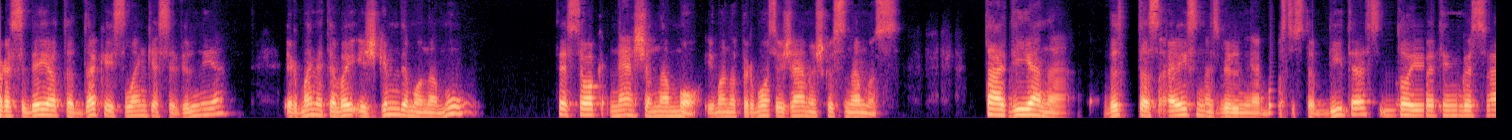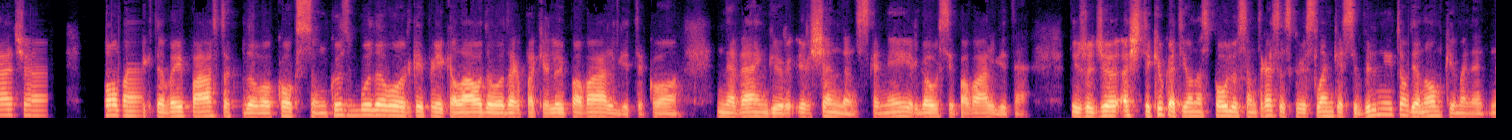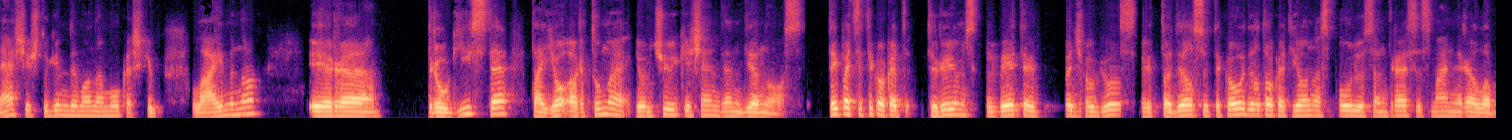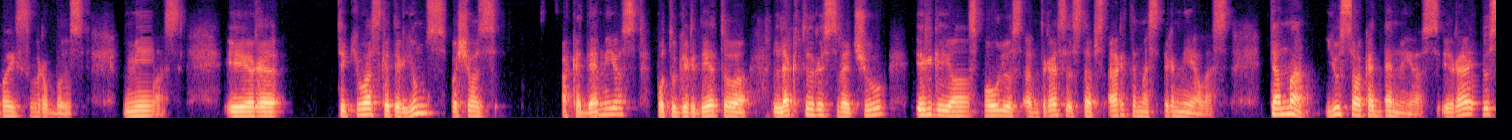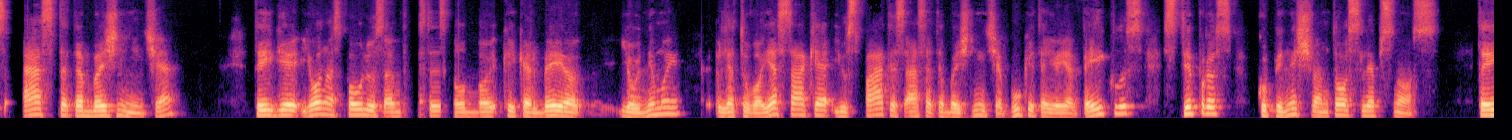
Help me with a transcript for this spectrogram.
prasidėjo tada, kai jis lankėsi Vilniuje ir mane tėvai iš gimdymo namų tiesiog nešė namo į mano pirmosius žemiškus namus. Ta diena visas eismas Vilniuje buvo sustabdytas to ypatingo svečio man tik tėvai pasakodavo, koks sunkus būdavo ir kaip reikalaudavo dar pakeliui pavalgyti, ko nevengiu ir, ir šiandien skaniai ir gausiai pavalgyti. Tai žodžiu, aš tikiu, kad Jonas Paulius II, kuris lankėsi Vilniui tom dienom, kai mane nešė iš tų gimdymo namų, kažkaip laimino ir e, draugystę, tą jo artumą jaučiu iki šiandien dienos. Taip atsitiko, kad turiu Jums kalbėti ir džiaugiuosi ir todėl sutikau dėl to, kad Jonas Paulius II man yra labai svarbus, mylas. Ir tikiuosi, kad ir jums po šios akademijos, po tų girdėtų lektorių svečių, irgi Jonas Paulius II taps artimas ir mielas. Tema jūsų akademijos yra, jūs esate bažnyčia, taigi Jonas Paulius II, kai kalbėjo jaunimui, Lietuvoje sakė, jūs patys esate bažnyčia, būkite joje veiklus, stiprus, kupini šventos liepsnos. Tai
